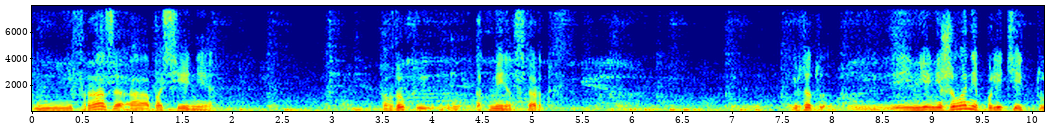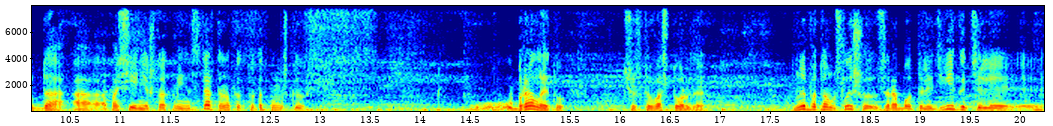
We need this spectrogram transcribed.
не фраза, а опасение. А вдруг отменят старт? И вот это не, не желание полететь туда, а опасение, что отменят старт, оно как-то так немножко убрало эту чувство восторга. Ну и потом слышу, заработали двигатели.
